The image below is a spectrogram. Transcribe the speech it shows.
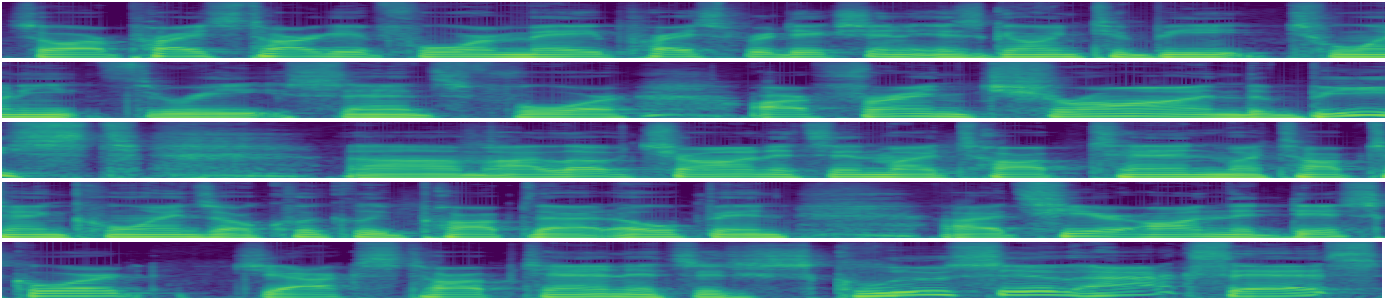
So our price target for May price prediction is going to be 23 cents for our friend Tron, the beast. Um, I love Tron. It's in my top 10, my top 10 coins. I'll quickly pop that open. Uh, it's here on the Discord. Jaxx's Top 10. It's exclusive access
